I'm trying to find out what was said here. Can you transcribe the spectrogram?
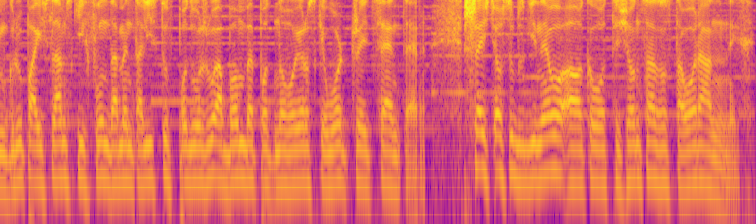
grupa islamskich fundamentalistów podłożyła bombę pod nowojorskie World Trade Center. Sześć osób zginęło, a około tysiąca zostało rannych.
